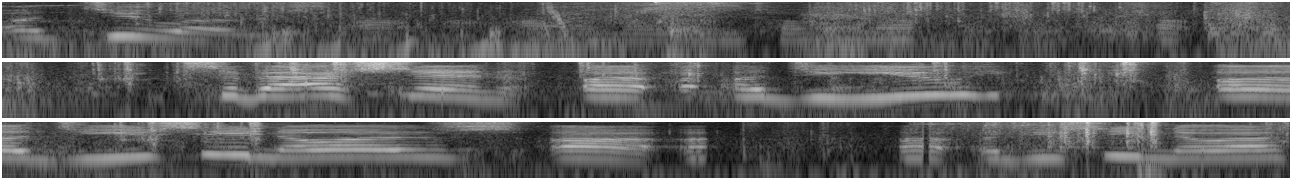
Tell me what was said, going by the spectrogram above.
uh, duos. Uh, I don't know what I'm talking about. Uh, Sebastian, uh, uh, do you, uh, do you see Noah's, uh, uh, uh, do you see Noah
